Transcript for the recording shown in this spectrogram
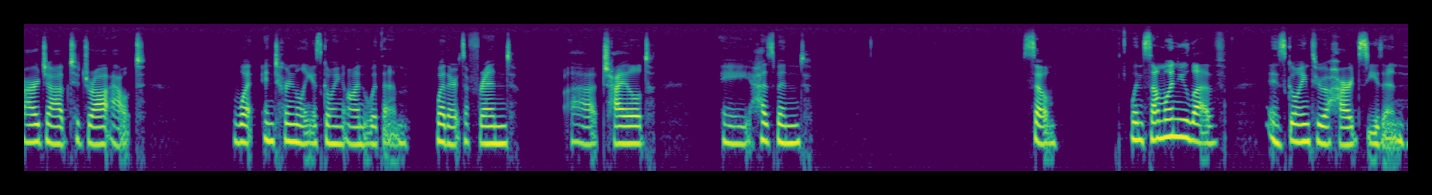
our job to draw out what internally is going on with them, whether it's a friend a child, a husband. So, when someone you love is going through a hard season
